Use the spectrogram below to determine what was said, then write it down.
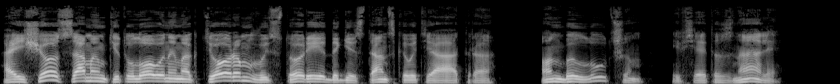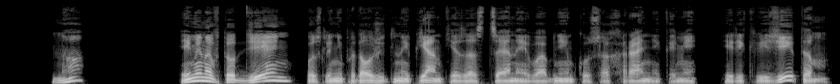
а еще самым титулованным актером в истории Дагестанского театра. Он был лучшим, и все это знали. Но именно в тот день, после непродолжительной пьянки за сценой в обнимку с охранниками и реквизитом,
